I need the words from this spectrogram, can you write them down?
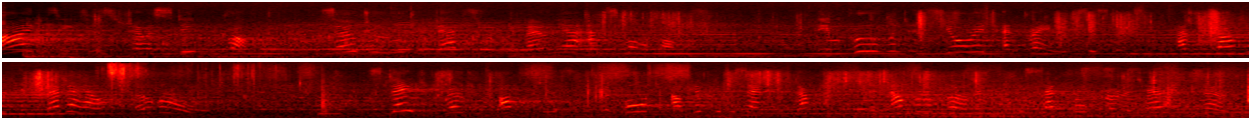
Eye diseases show a steep drop, so too do deaths from pneumonia and smallpox. The improvement in sewerage and drainage systems has resulted in better health overall. State rodent officers report a 50% reduction in the number of vermin in the central proletarian zone.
